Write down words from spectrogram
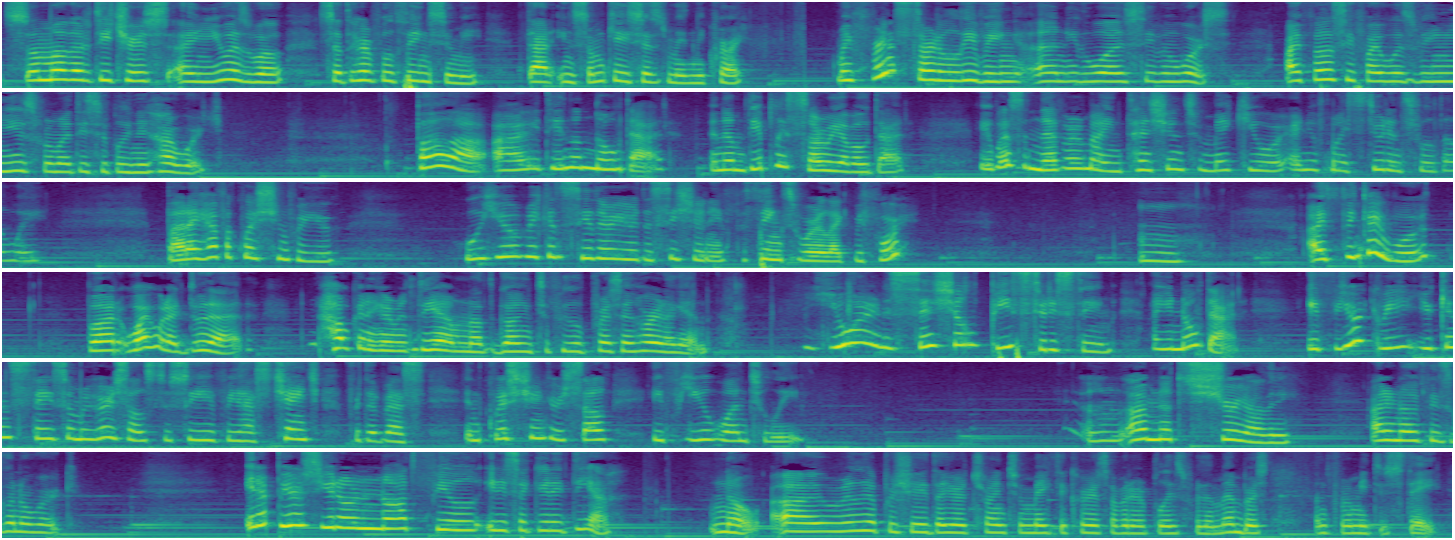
Some other teachers, and you as well, said hurtful things to me that in some cases made me cry. My friends started leaving, and it was even worse. I felt as if I was being used for my discipline and hard work. Paula, I did not know that, and I'm deeply sorry about that. It was never my intention to make you or any of my students feel that way. But I have a question for you. Would you reconsider your decision if things were like before? Mm, I think I would. But why would I do that? How can I guarantee I'm not going to feel present hurt again? You are an essential piece to this team, and you know that. If you agree, you can stay some rehearsals to see if it has changed for the best and question yourself if you want to leave. Um, I'm not sure, Adri. I don't know if it's gonna work. It appears you do not feel it is a good idea. No, I really appreciate that you're trying to make the chorus a better place for the members and for me to stay.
